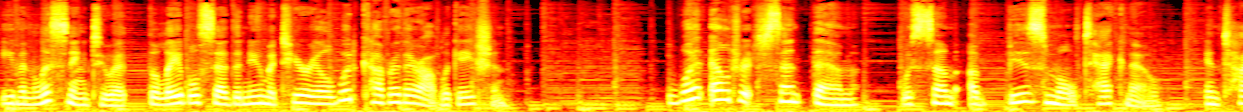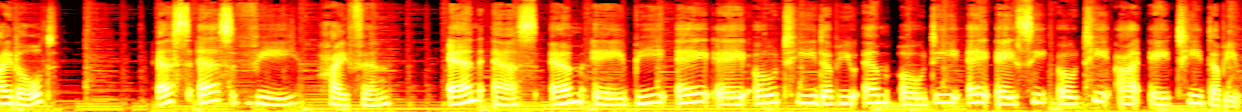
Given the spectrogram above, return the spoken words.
even listening to it, the label said the new material would cover their obligation. What Eldritch sent them was some abysmal techno entitled SSV NSMABAAOTWMODAACOTIATW,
